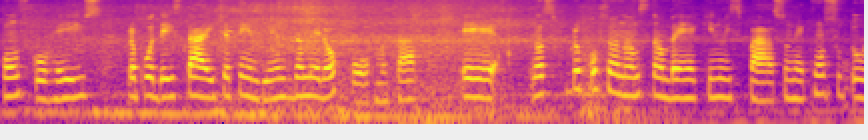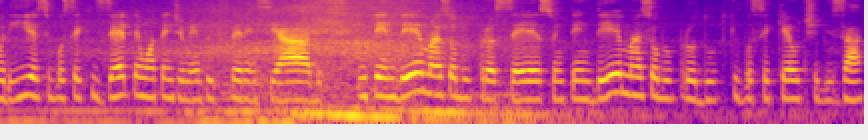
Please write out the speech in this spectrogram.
com os correios, para poder estar aí te atendendo da melhor forma, tá? É, nós proporcionamos também aqui no espaço né, consultoria, se você quiser ter um atendimento diferenciado, entender mais sobre o processo, entender mais sobre o produto que você quer utilizar,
